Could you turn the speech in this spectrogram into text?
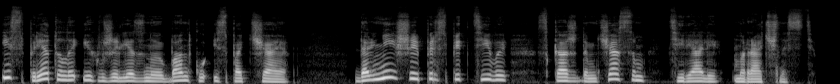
и спрятала их в железную банку из-под чая. Дальнейшие перспективы с каждым часом теряли мрачность.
